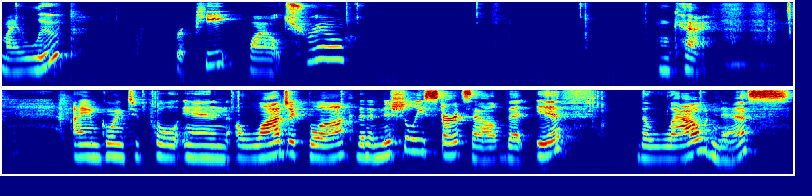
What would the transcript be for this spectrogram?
my loop, repeat while true. Okay. I am going to pull in a logic block that initially starts out that if the loudness,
